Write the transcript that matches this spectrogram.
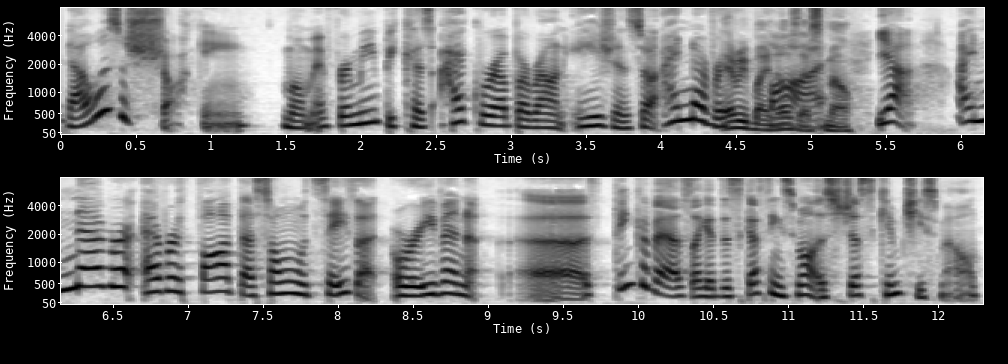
that was a shocking moment for me because I grew up around Asian, so I never Everybody knows that smell. Yeah, I never ever thought that someone would say that or even uh, think of it as like a disgusting smell. It's just kimchi smell.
